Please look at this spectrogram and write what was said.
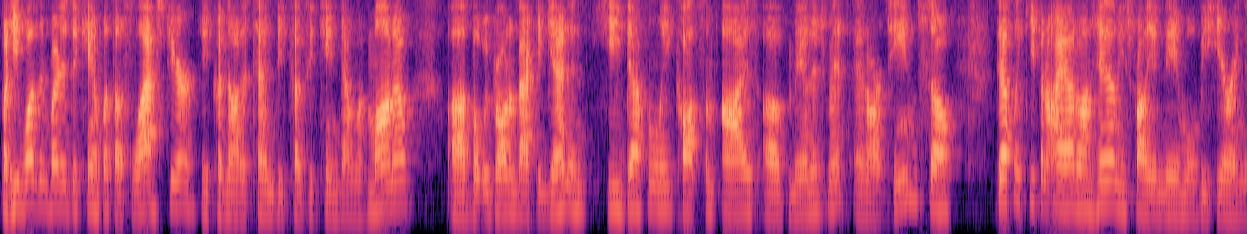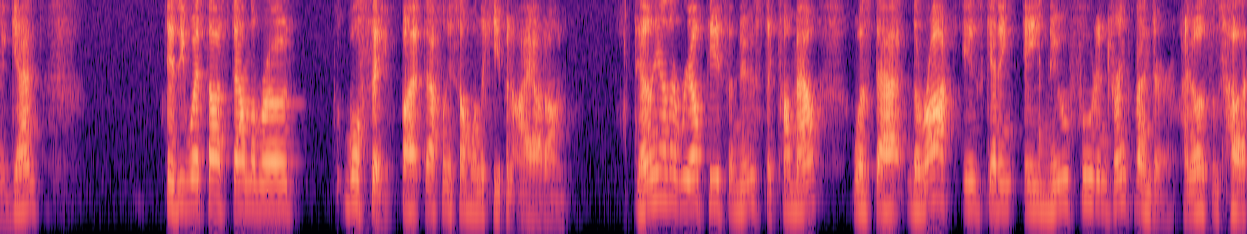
But he was invited to camp with us last year. He could not attend because he came down with mono. Uh, but we brought him back again, and he definitely caught some eyes of management and our team. So definitely keep an eye out on him. He's probably a name we'll be hearing again. Is he with us down the road? We'll see, but definitely someone to keep an eye out on. The only other real piece of news to come out was that The Rock is getting a new food and drink vendor. I know this is uh,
